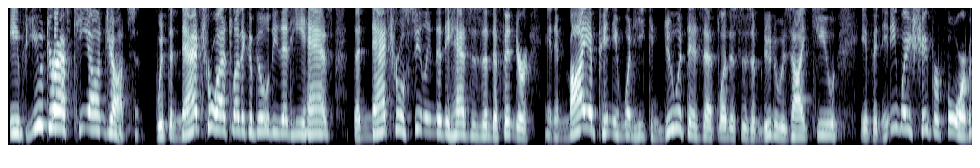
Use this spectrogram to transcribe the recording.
if you draft Keon Johnson with the natural athletic ability that he has, the natural ceiling that he has as a defender, and in my opinion, what he can do with his athleticism due to his IQ, if in any way, shape, or form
